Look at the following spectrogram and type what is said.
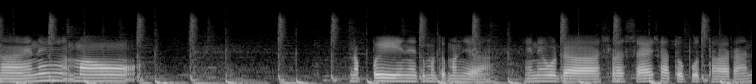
Nah ini mau nepi ini teman-teman ya. Ini udah selesai satu putaran.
